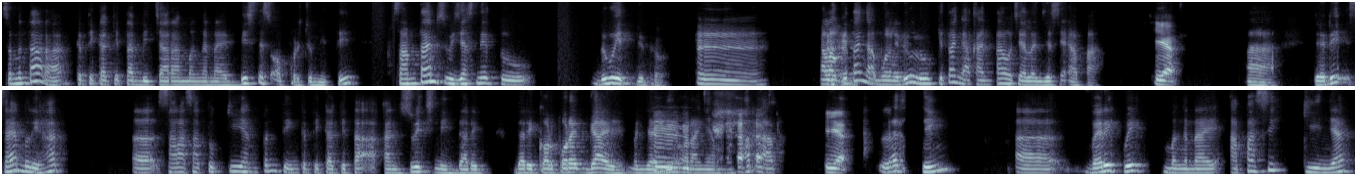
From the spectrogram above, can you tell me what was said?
sementara ketika kita bicara mengenai business opportunity, sometimes we just need to do it gitu. Hmm, Kalau Mhm. kita nggak mulai dulu, kita nggak akan tahu challenges-nya apa. Iya, Nah, jadi saya melihat salah satu key yang penting ketika kita akan switch nih dari dari corporate guy menjadi Hmm. orang yang startup, iya, let's think uh, very quick mengenai apa sih key-nya.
